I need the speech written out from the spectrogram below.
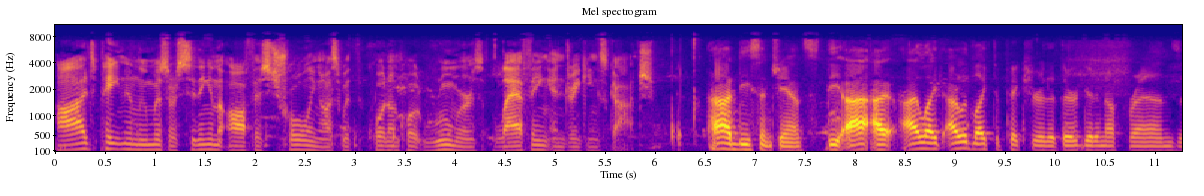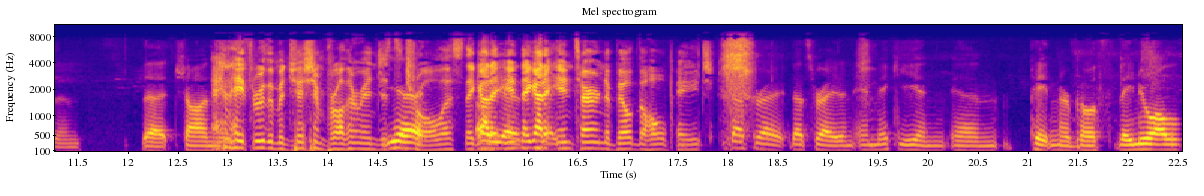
odds Payton and Loomis are sitting in the office trolling us with quote unquote rumors, laughing and drinking scotch. Ah, decent chance. The I, I I like I would like to picture that they're good enough friends and that Sean. And they threw the magician brother in just Yeah. to troll us. They got Oh, a yeah, they got an intern to build the whole page. That's right. That's right. And and Mickey and and Payton are both. They knew all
